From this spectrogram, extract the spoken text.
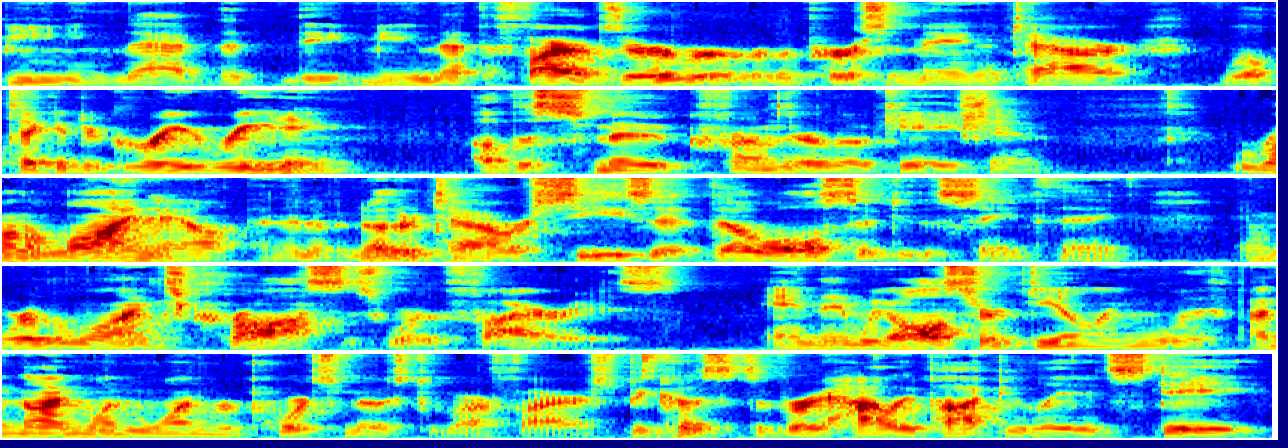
meaning that the meaning that the fire observer or the person manning the tower will take a degree reading of the smoke from their location run a line out, and then if another tower sees it, they'll also do the same thing. And where the lines cross is where the fire is. And then we also are dealing with a 911 reports most of our fires because it's a very highly populated state.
